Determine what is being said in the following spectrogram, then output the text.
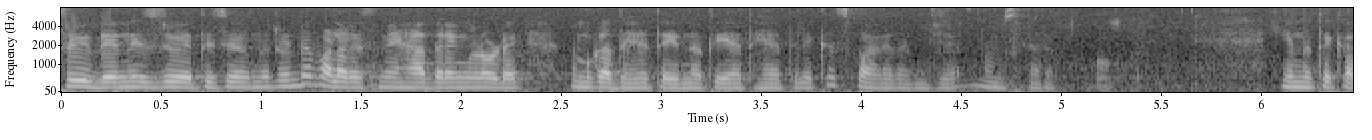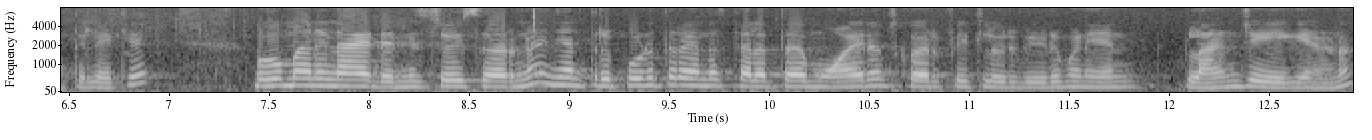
ശ്രീ ഡെന്നിസ് ജോ എത്തിച്ചേർന്നിട്ടുണ്ട്. വളരെ സ്നേഹാദരങ്ങളോടെ നമുക്ക് അദ്ദേഹത്തെ ഇന്നത്തെ അദ്ദേഹത്തിലേക്ക് അധ്യായത്തിലേക്ക് സ്വാഗതം ചെയ്യാം. നമസ്കാരം. ഇന്നത്തെ കത്തിലേക്ക് ബഹുമാനനായ ഡെന്നിസ് ജോയ് സാറിന് ഞാൻ തൃപ്പൂണിത്തറ എന്ന സ്ഥലത്ത് മൂവായിരം സ്ക്വയർ ഫീറ്റിൽ ഒരു വീട് പണിയാൻ പ്ലാൻ ചെയ്യുകയാണ്.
